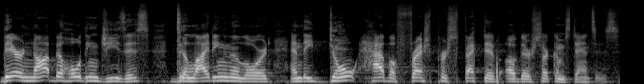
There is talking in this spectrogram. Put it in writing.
They are not beholding Jesus, delighting in the Lord, and they don't have a fresh perspective of their circumstances.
